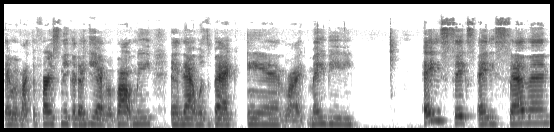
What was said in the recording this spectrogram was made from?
They were like the first sneaker that he ever bought me. And that was back in like maybe 86, 87.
